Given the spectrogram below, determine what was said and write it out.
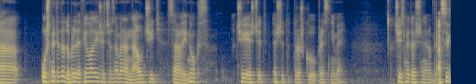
A už sme teda dobre definovali, že čo znamená naučiť sa Linux? Či ešte, ešte to trošku upresníme? Či sme to ešte nerobili? Asi,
